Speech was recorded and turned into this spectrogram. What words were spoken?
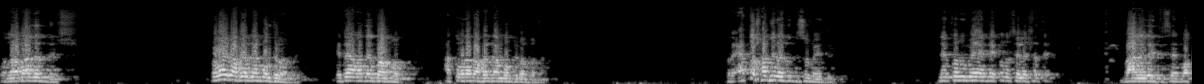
ওলামাদের দেশ। সবাই নাম বলতে পারবে। এটা আমাদের আর তোমরা নাম বলতে পারবে না। মানে এত স্বাধীনতা দিচ্ছ মেয়েদের। যে কোনো মেয়ে, যে কোনো ছেলের সাথে মদ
